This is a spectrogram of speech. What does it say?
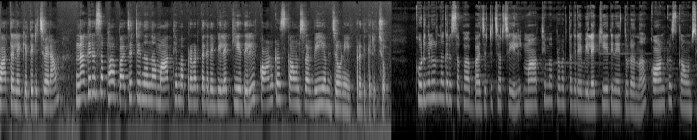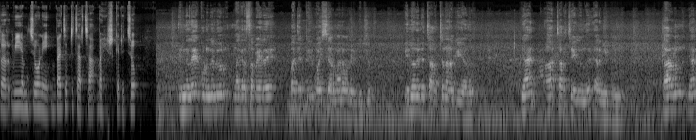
വാർത്തയിലേക്ക് തിരിച്ചു വരാം. നഗരസഭാ ബജറ്റിൽ നിന്ന് മാധ്യമപ്രവർത്തകരെ വിലക്കിയതിൽ Congress councillor V M Johnny പ്രതികരിച്ചു. കൊടുങ്ങല്ലൂർ നഗരസഭ ബജറ്റ് ചർച്ചയിൽ മാധ്യമപ്രവർത്തകരെ വിലക്കിയതിനെ തുടർന്ന് Congress councillor V M Johnny budget ചർച്ച ബഹിഷ്കരിച്ചു. ഇന്നലെ കൊടുങ്ങല്ലൂർ നഗരസഭയിലെ ബജറ്റ് വൈസ് ചെയർമാൻ അവതരിപ്പിച്ചു. ഇന്നതിന്റെ ചർച്ച നടക്കുകയാണ്. ഞാൻ ആ ചർച്ചയിൽ നിന്ന് ഇറങ്ങിപ്പോന്നു. കാരണം ഞാൻ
